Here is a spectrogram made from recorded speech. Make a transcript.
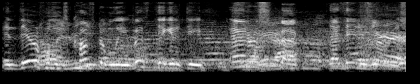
in their homes comfortably with dignity and respect that they deserve.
